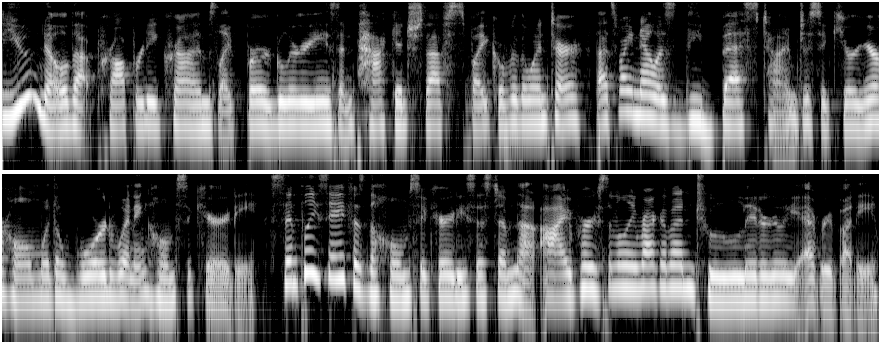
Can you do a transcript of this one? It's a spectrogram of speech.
you know that property crimes like burglaries and package thefts spike over the winter? That's why now is the best time to secure your home with award winning home security. SimpliSafe is the home security system that I personally recommend to literally everybody.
